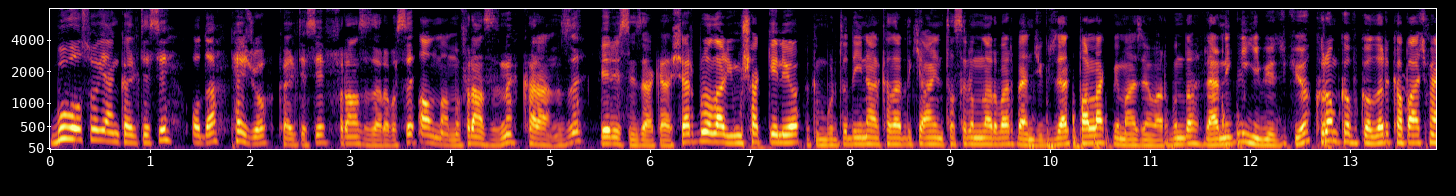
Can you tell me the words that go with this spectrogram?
Bu Volkswagen kalitesi o da Peugeot kalitesi Fransız arabası. Alman mı Fransız mı kararınızı verirsiniz arkadaşlar. Buralar yumuşak geliyor. Bakın burada da yine arkalardaki aynı tasarımlar var. Bence güzel. Parlak bir malzeme var. Bunda vernikli gibi gözüküyor. Krom kapı kolları, kapı açma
